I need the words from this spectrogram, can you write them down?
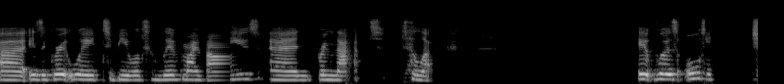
uh, is a great way to be able to live my values and bring that to life. It was also a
